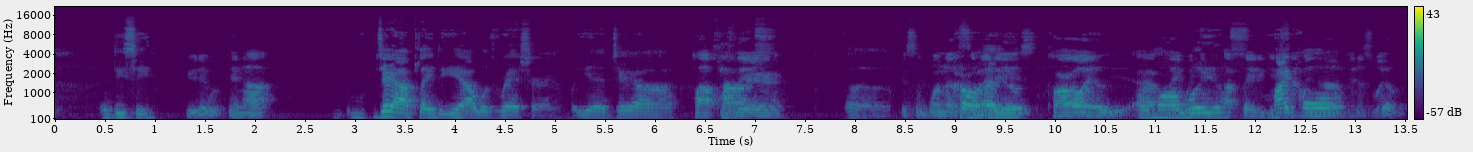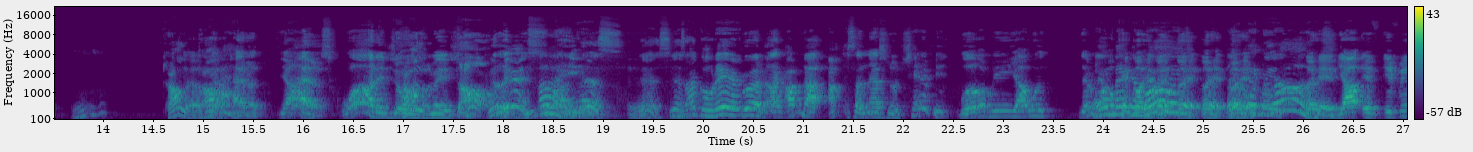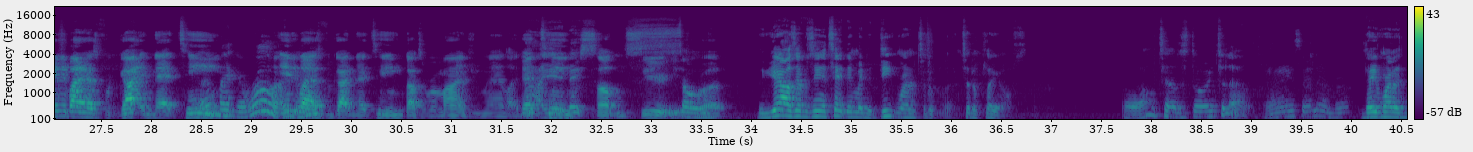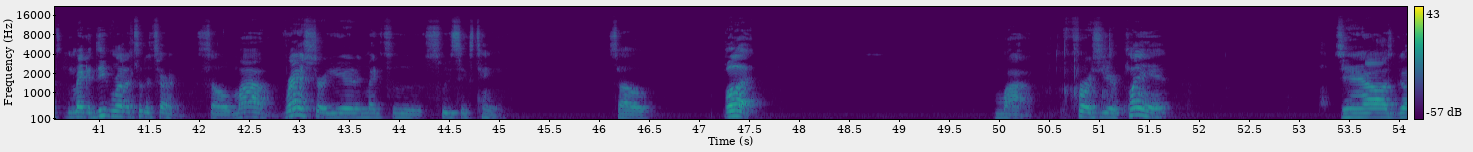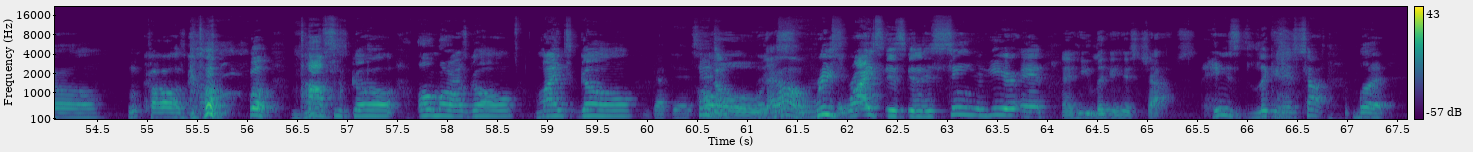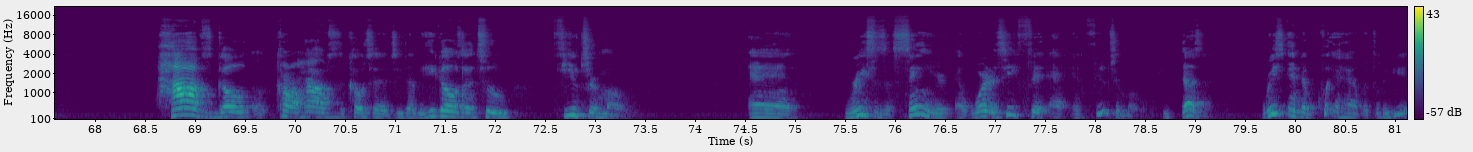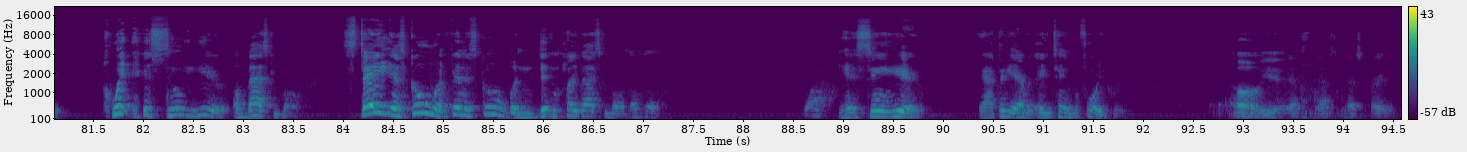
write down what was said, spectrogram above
in DC. you're there with Pinnock. Jr. played the year I was redshirting, but yeah, Jr. Pops, Pops. was there. Uh, It's a one of Carl somebody Elliott. else. Carl Elliott. I Omar played with him. I Williams, played against Mike him in uh, Hall. Venezuela. mhm. It Y'all, had a y'all had a squad in George Mason. dog. Good Yes, night. Oh, yes, yes, yes. I go there. Bro, I, I'm not. I'm just a national champion. Well, I mean, y'all would. Never They mind. Okay, go ahead, go ahead. Go ahead. Go ahead. Go ahead. Go ahead. If y'all, if, if anybody has forgotten that team, runs. anybody has forgotten that team, he about to remind you, man. Like that Nah, yeah, team they- was something serious, So- bro. The year I was at Virginia Tech, they made a deep run to the to the playoffs. Oh, I'm gonna tell the story. Chill out. I ain't saying nothing, bro. They run a, make a deep run into the tournament. So my redshirt year, they make it to the Sweet 16. So, but my first year playing, JR's gone, Carl's gone, Pops is gone, Omar's gone, Mike's gone. You got their attention. Oh, They that's- gone. Reese Rice is in his senior year, and And he licking his chops. he's licking his chops. But Hobbs go Karl Hobbs is the coach at GW. He goes into future mode. And Reese is a senior, and where does he fit at in future mode? He doesn't. Reese ended up quitting halfway through the year. Quit his senior year of basketball. Stayed in school and finished school, but didn't play basketball no more. Wow. In his senior year. Yeah, I think he averaged 18 before he quit. Oh yeah, that's that's that's crazy.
